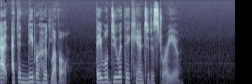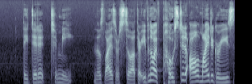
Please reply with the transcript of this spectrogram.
at, at the neighborhood level. They will do what they can to destroy you. They did it to me. And those lies are still out there. Even though I've posted all of my degrees,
